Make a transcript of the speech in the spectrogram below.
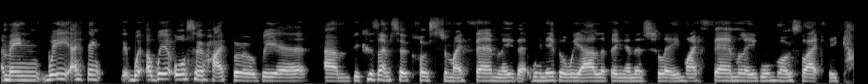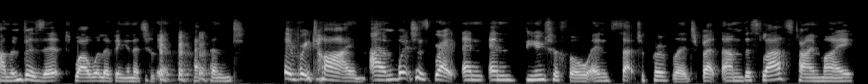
I mean, we I think we're also hyper aware um, because I'm so close to my family that whenever we are living in Italy, my family will most likely come and visit while we're living in Italy. It happened every time, um, which is great and and beautiful and such a privilege. But um, this last time, my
